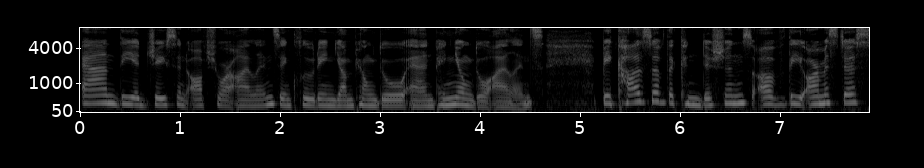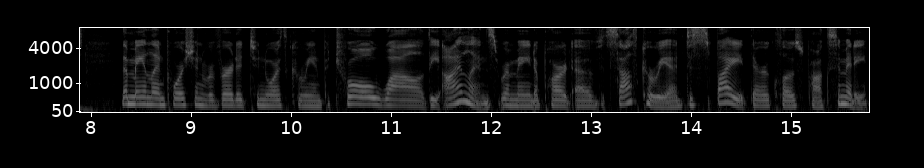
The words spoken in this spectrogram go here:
and the adjacent offshore islands, including Yeonpyeong-do and Baengnyeong-do Islands. Because of the conditions of the armistice, the mainland portion reverted to North Korean patrol, while the islands remained a part of South Korea despite their close proximity.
